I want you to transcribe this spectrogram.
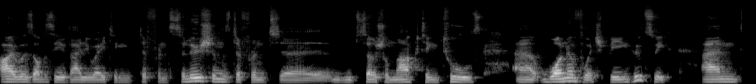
I was obviously evaluating different solutions, different uh, social marketing tools, uh, one of which being Hootsuite. And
